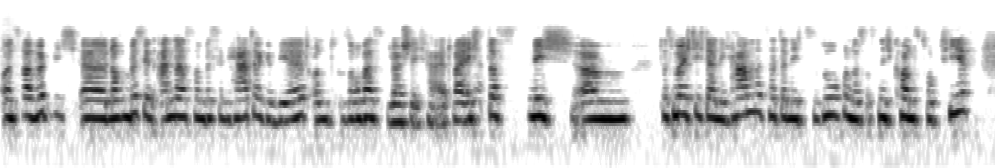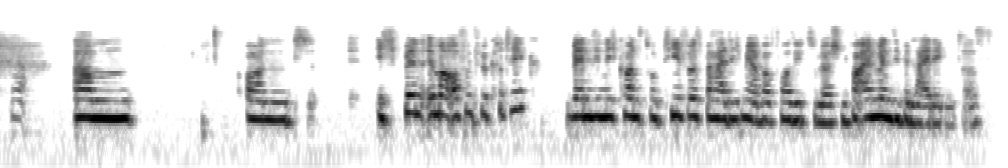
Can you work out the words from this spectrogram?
Und es war wirklich äh, noch ein bisschen anders, noch ein bisschen härter gewählt und sowas lösche ich halt, weil ich ja. das nicht, ähm, das möchte ich da nicht haben, das hat da nichts zu suchen, das ist nicht konstruktiv. Ja. Ähm, und ich bin immer offen für Kritik. Wenn sie nicht konstruktiv ist, behalte ich mir aber vor, sie zu löschen. Vor allem, wenn sie beleidigend ist.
